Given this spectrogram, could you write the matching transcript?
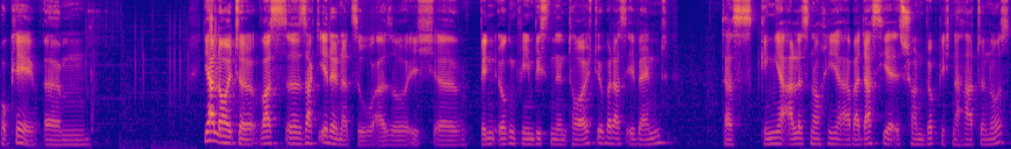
Okay, ähm... Ja, Leute, was äh, sagt ihr denn dazu? Also ich äh, bin irgendwie ein bisschen enttäuscht über das Event. Das ging ja alles noch hier, aber das hier ist schon wirklich eine harte Nuss.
